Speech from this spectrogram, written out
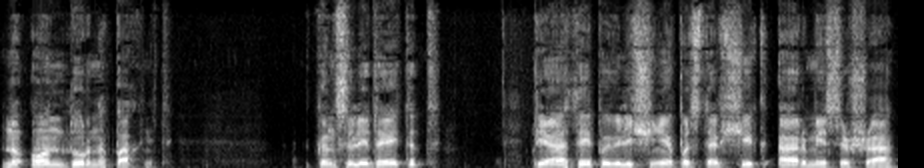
Но он дурно пахнет. Consolidated — пятый по величине поставщик армии США,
